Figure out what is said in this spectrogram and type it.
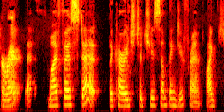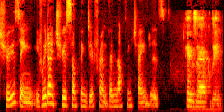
correct? That's my first step the courage to choose something different. Like choosing, if we don't choose something different, then nothing changes. Exactly.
